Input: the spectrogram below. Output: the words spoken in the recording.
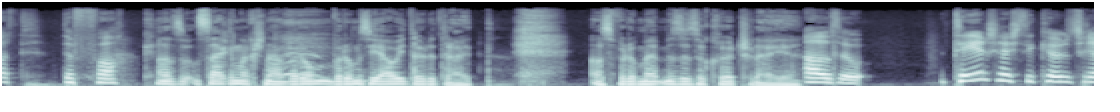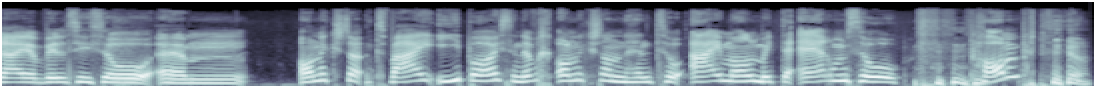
What the fuck? Also sag noch schnell, warum, warum sie alle durchdreht. Also warum hat man sie so gehört schreien? Also, zuerst hast du sie gehört schreien, weil sie so, ähm, zwei E-Boys sind einfach angestanden und haben so einmal mit den Armen so gepumpt. Ja.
